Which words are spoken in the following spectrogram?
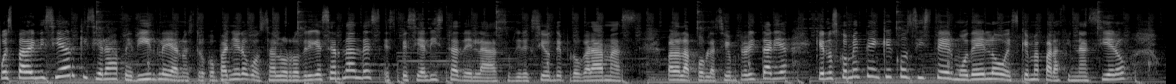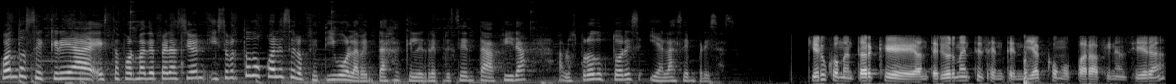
Pues para iniciar quisiera pedirle a nuestro compañero Gonzalo Rodríguez Hernández, especialista de la Subdirección de Programas para la Población Prioritaria, que nos comente en qué consiste el modelo o esquema parafinanciero, cuándo se crea esta forma de operación y sobre todo cuál es el objetivo o la ventaja que le representa a FIRA, a los productores y a las empresas. Quiero comentar que anteriormente se entendía como parafinanciera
